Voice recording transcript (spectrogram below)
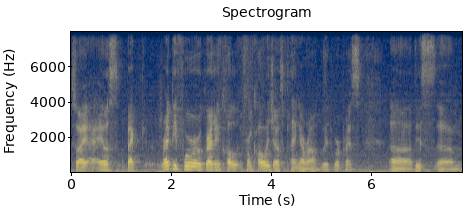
So I, I was back right before graduating col from college. I was playing around with WordPress, uh, this um,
